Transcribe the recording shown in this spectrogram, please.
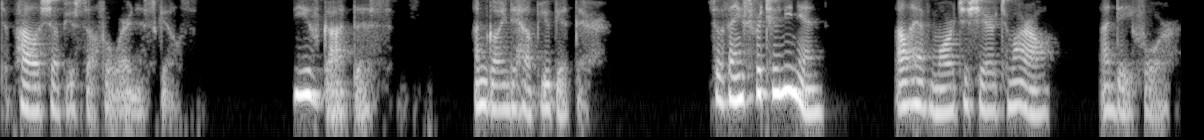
to polish up your self awareness skills. You've got this. I'm going to help you get there. So thanks for tuning in. I'll have more to share tomorrow on day four.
